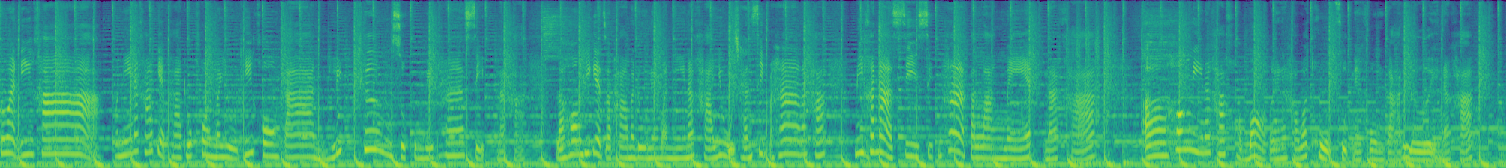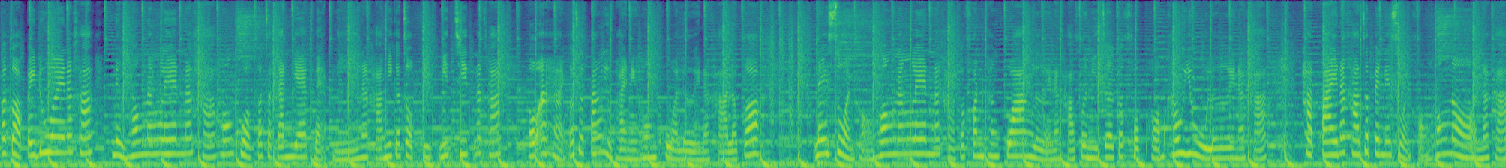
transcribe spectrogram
สวัสดีค่ะ วันนี้นะคะเก็บพาทุกคนมาอยู่ที่โครงการลิฟทึมสุขุมวิท 50 นะคะ แล้วห้องที่เกดจะพามาดูในวันนี้นะคะ อยู่ชั้น 15 นะคะ มีขนาด 45 ตารางเมตรนะคะ ห้องนี้นะคะขอบอกเลยนะคะว่าถูกสุดในโครงการเลยนะคะ ประกอบไปด้วยนะคะ 1 ห้องนั่งเล่นนะคะ ห้องครัวก็จะกั้นแยกแบบนี้นะคะ มีกระจกปิดมิดชิดนะคะโต๊ะอาหารก็จะตั้งอยู่ภายในห้องครัวเลยนะคะ แล้วก็ในส่วนของห้องนั่งเล่นนะคะ ก็ค่อนข้างกว้างเลยนะคะเฟอร์นิเจอร์ก็ครบพร้อมเข้าอยู่เลยนะคะ ถัดไปนะคะจะเป็นในส่วนของห้องนอนนะคะ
